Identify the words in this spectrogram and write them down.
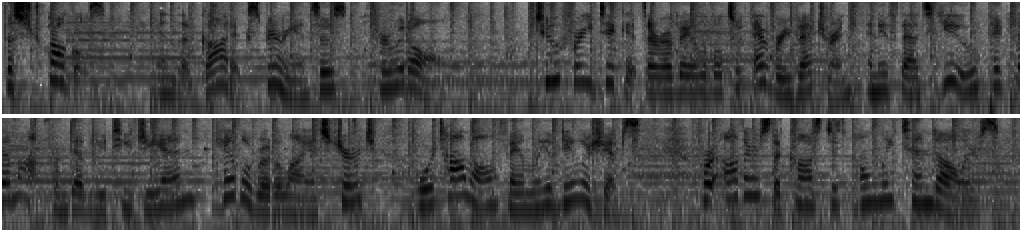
the struggles, and the God experiences through it all. Two free tickets are available to every veteran, and if that's you, pick them up from WTGN, Cable Road Alliance Church, or Tom Ahl Family of Dealerships. For others, the cost is only $10.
